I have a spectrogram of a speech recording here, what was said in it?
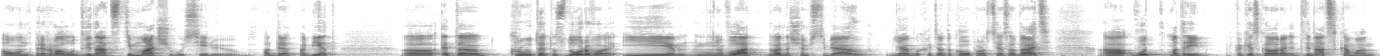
Он прервал 12-матчевую серию подряд побед. А, это круто, это здорово. И, Влад, давай начнем с тебя. Я бы хотел такой вопрос тебе задать. А, вот смотри, как я сказал ранее, 12 команд,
